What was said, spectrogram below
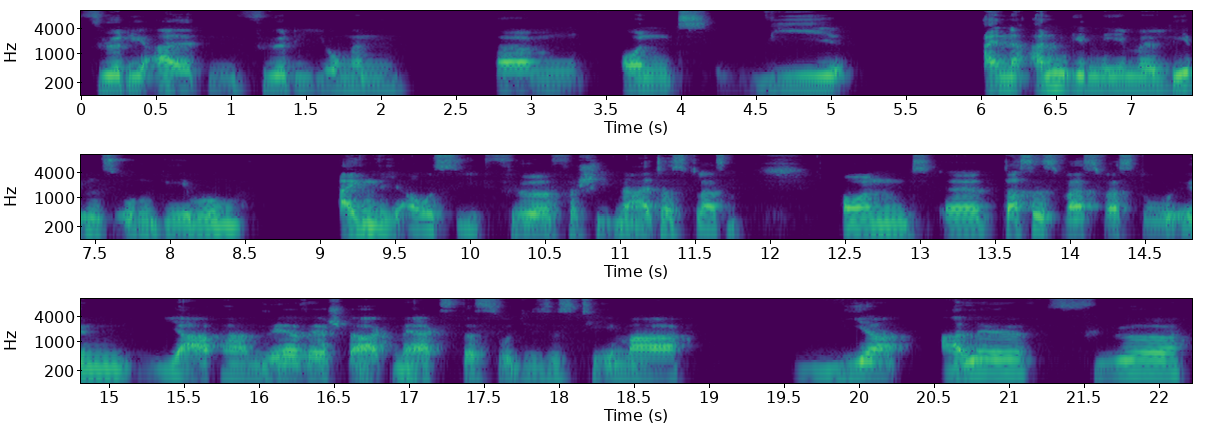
für die Alten, für die Jungen ähm, und wie eine angenehme Lebensumgebung eigentlich aussieht für verschiedene Altersklassen. Und äh, das ist was, was du in Japan sehr, sehr stark merkst, dass so dieses Thema wir alle für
